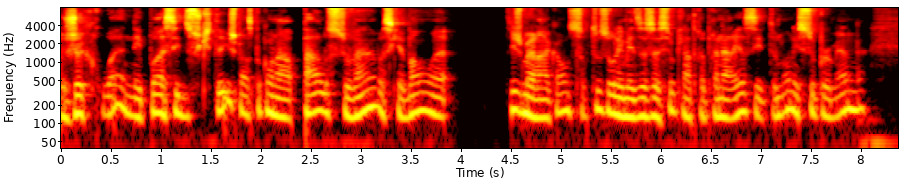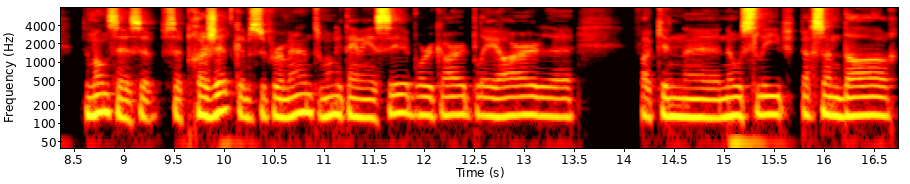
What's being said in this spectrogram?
je crois, n'est pas assez discuté. Je pense pas qu'on en parle souvent parce que bon, euh, je me rends compte, surtout sur les médias sociaux, que l'entrepreneuriat, c'est tout le monde est Superman. Tout le monde se, projette comme Superman, tout le monde est invincible, work hard, play hard, euh, fucking no sleep, personne dort.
